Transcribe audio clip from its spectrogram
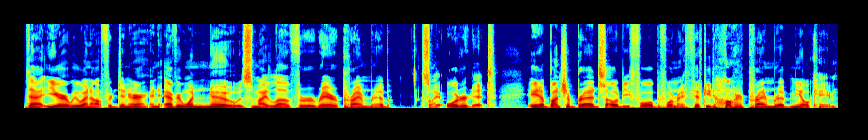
That year, we went out for dinner, and everyone knows my love for a rare prime rib, so I ordered it. Ate a bunch of bread so I would be full before my $50 prime rib meal came.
